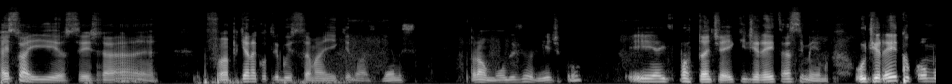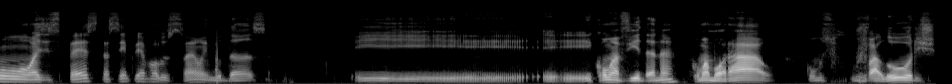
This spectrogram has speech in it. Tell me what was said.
é isso aí, ou seja, foi uma pequena contribuição aí que nós demos para o mundo jurídico e é importante aí que direito é assim mesmo. O direito, como as espécies, está sempre em evolução, em mudança. E, e, e, como a vida, né? Como a moral, como os, os valores,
